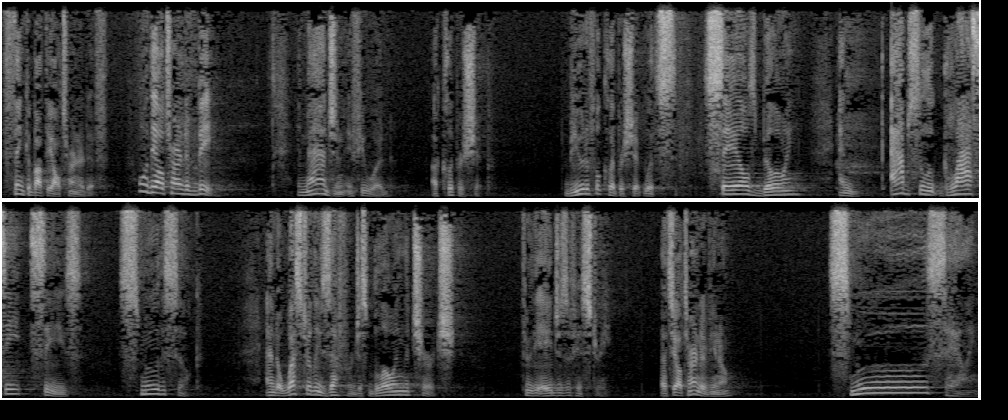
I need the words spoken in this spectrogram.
Think about the alternative. What would the alternative be? Imagine, if you would, a clipper ship. Beautiful clipper ship with sails billowing and absolute glassy seas smooth as silk, and a westerly zephyr just blowing the church through the ages of history. That's the alternative, you know. Smooth sailing.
